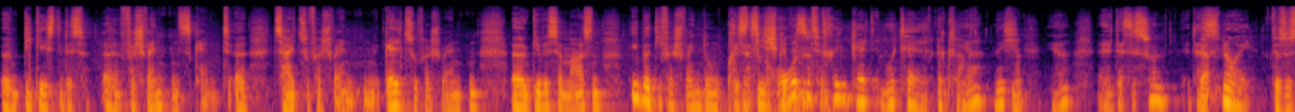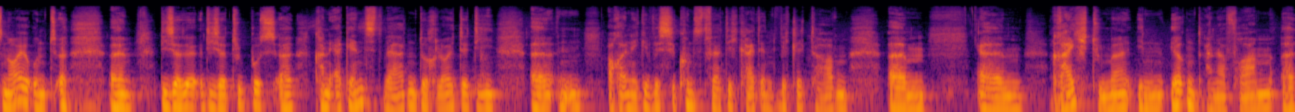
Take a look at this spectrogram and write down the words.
die Geste des Verschwendens kennt, Zeit zu verschwenden, Geld zu verschwenden, gewissermaßen über die Verschwendung Prestige Das große gewinnt. Trinkgeld im Hotel. Exakt. Ja, nicht? Ja. ja das ist schon, das ja. ist neu. Das ist neu und äh, äh, dieser, dieser Typus äh, kann ergänzt werden durch Leute, die äh, auch eine gewisse Kunstfertigkeit entwickelt haben, ähm, ähm, Reichtümer in irgendeiner Form äh,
